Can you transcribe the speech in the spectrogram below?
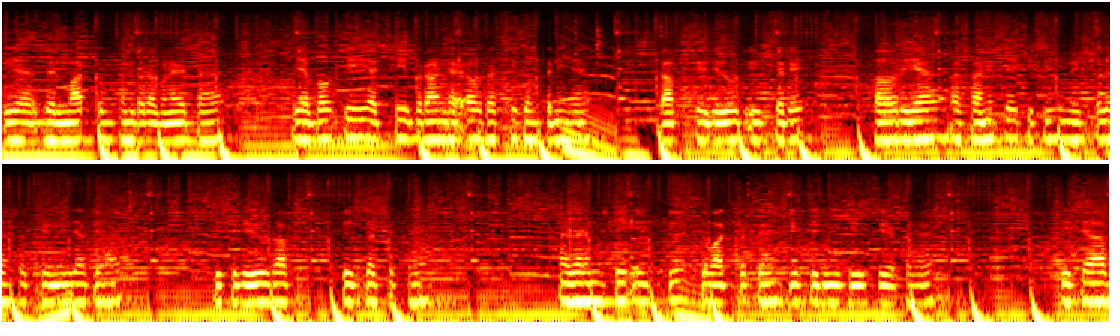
तो यह डेनमार्क कंपनी द्वारा बनाया जाता है। यह बहुत ही अच्छी ब्रांड है और अच्छी कंपनी है। तो आप इसे ज़रूर यूज़ करें और यह आसानी से किसी भी मेडिकल स्टोर से मिल जाता है। इसे ज़रूर आप यूज़ कर सकते हैं। अगर हम इसके यूज़ की बात करते हैं किस चीज़ में यूज़ किया जाता है। इसे आप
